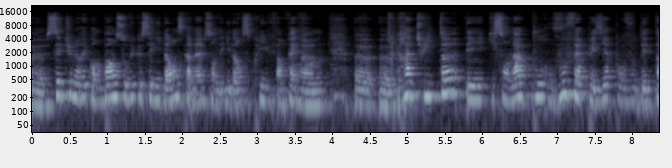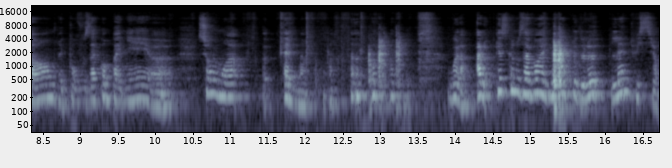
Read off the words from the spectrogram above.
euh, une récompense, vu que ces guidances, quand même, sont des guidances privées, gratuites et qui sont là pour vous faire plaisir, pour vous détendre et pour vous accompagner sur le mois M. voilà. Alors, qu'est-ce que nous avons avec l'oracle de l'intuition?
